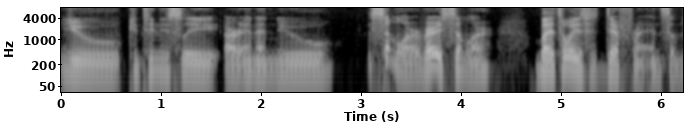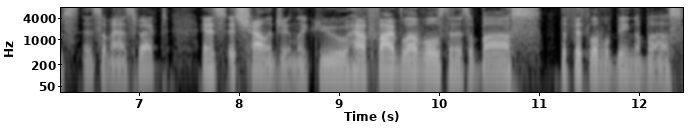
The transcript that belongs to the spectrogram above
you continuously are in a new, similar, very similar, but it's always different in some in some aspect, and it's it's challenging. Like you have five levels, then it's a boss. The fifth level being a boss.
